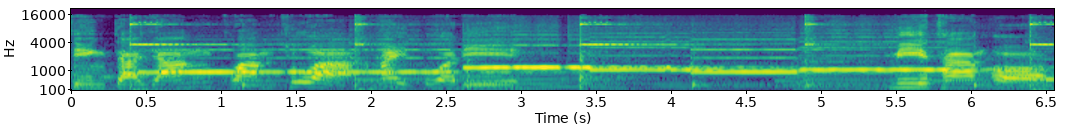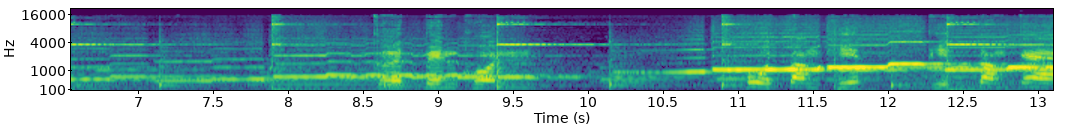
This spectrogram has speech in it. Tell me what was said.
สิ่งจะยั้งความชั่วให้ตัวดี มีทางออก เกิดเป็นคน พูดต้องคิด ผิดต้องแก้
